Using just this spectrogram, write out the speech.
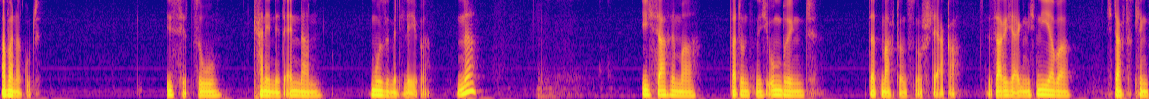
Aber na gut. Ist jetzt so, kann ich nicht ändern. Muss ich mit leben. Ne? Ich sage immer, was uns nicht umbringt, das macht uns nur stärker. Das sage ich eigentlich nie, aber ich dachte, es klingt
